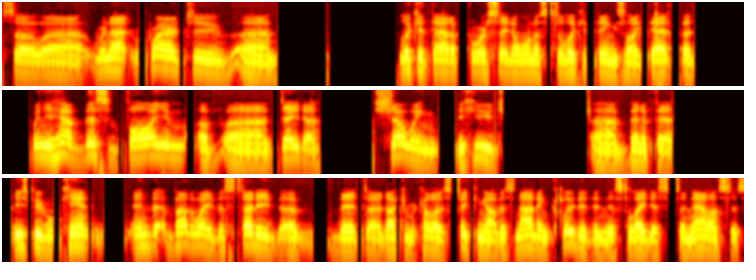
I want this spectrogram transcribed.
So uh, we're not required to uh, look at that. Of course, they don't want us to look at things like that. But when you have this volume of uh, data showing the huge uh, benefit, these people can't. And th- by the way, the study uh, that uh, Dr. McCullough is speaking of is not included in this latest analysis.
